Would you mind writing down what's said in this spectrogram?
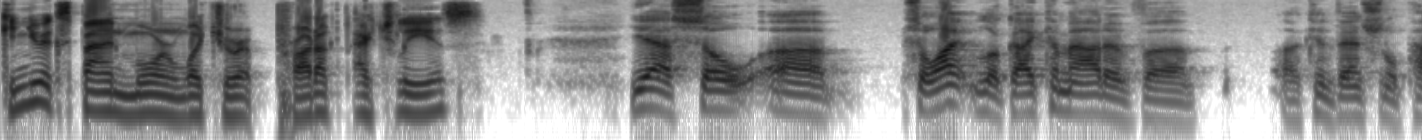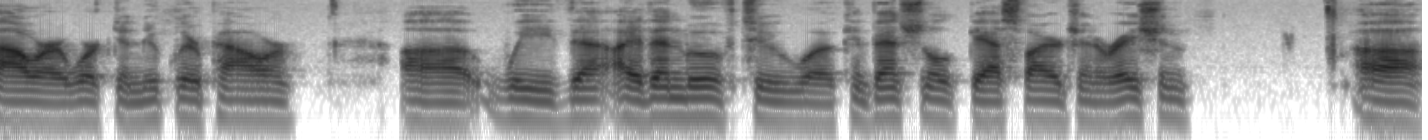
can you expand more on what your product actually is? Yeah, so uh, so I look. I come out of uh, uh, conventional power. I worked in nuclear power. Uh, we then, I then moved to uh, conventional gas-fired generation. Uh,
